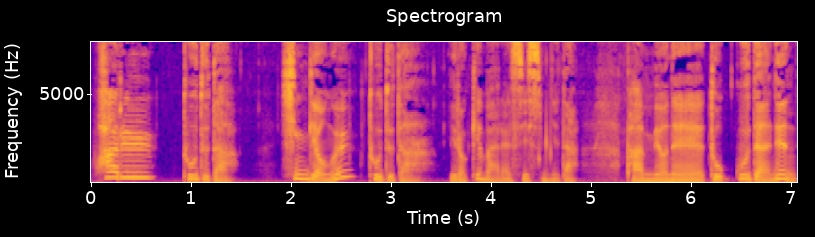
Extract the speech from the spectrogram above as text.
화를 도두다, 신경을 도두다 이렇게 말할 수 있습니다. 반면에 독구다는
